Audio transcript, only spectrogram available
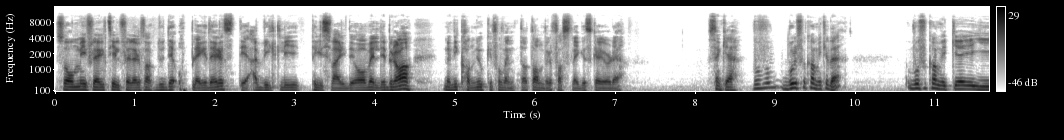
som i flere tilfeller har sagt du, det opplegget deres det er virkelig prisverdig og veldig bra, men vi kan jo ikke forvente at andre fastleger skal gjøre det. Så tenker jeg, hvorfor, hvorfor kan vi ikke det? Hvorfor kan vi ikke gi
